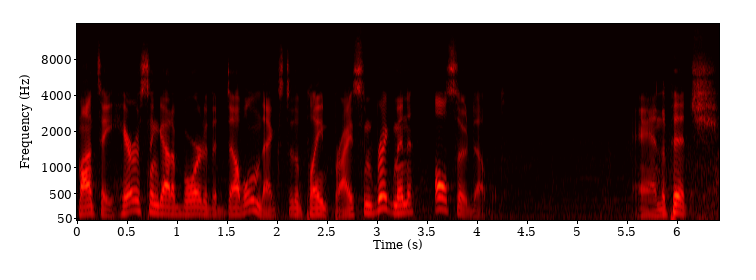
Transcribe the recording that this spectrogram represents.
Monte Harrison got aboard with a double. Next to the plate, Bryson Brigman also doubled. And the pitch.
